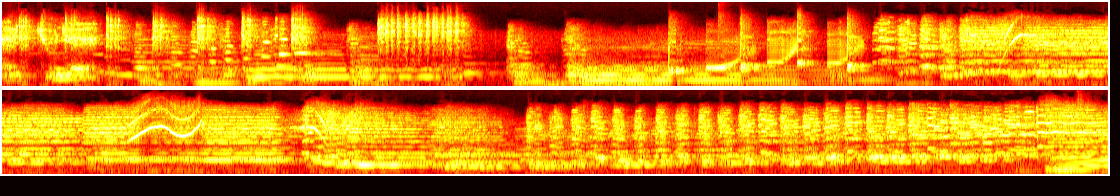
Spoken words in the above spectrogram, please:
El Junior. thank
